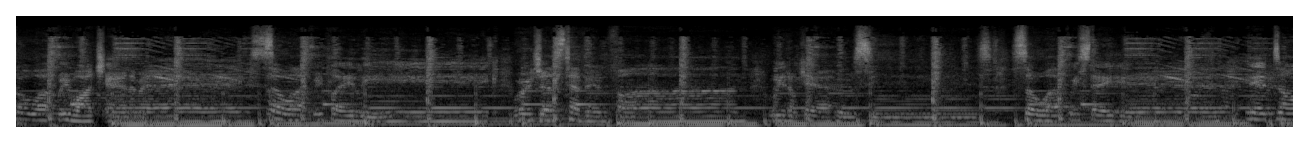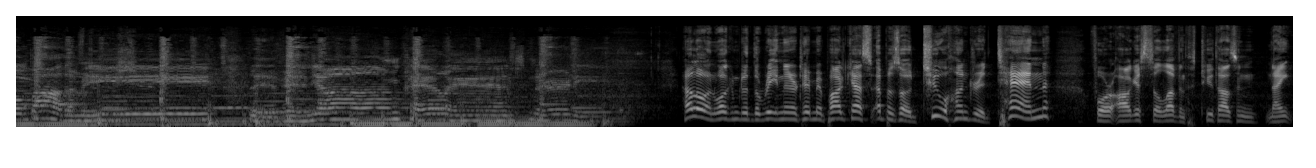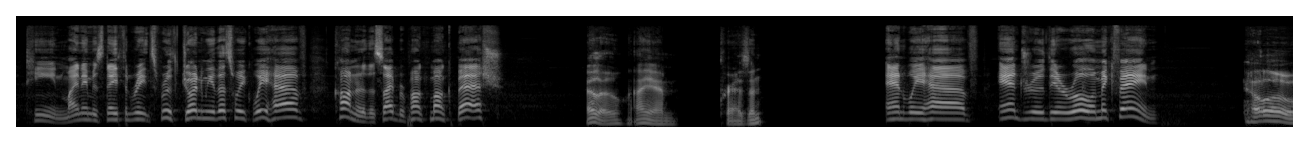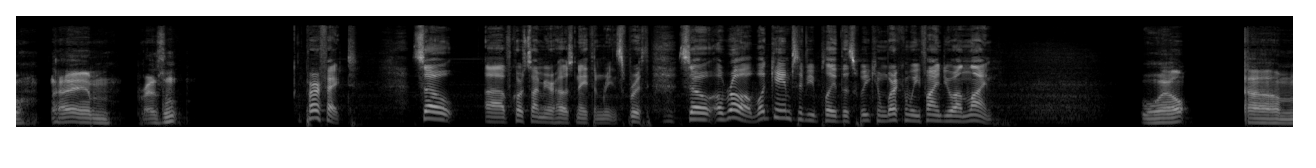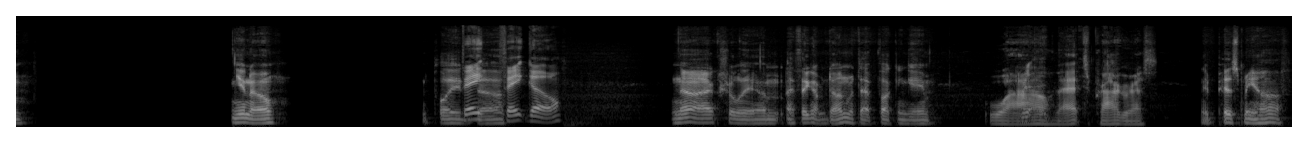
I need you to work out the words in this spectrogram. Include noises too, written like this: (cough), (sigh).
So what? We watch anime. So what? We play League. We're just having fun. We don't care who sees. So what? We stay in. It don't bother me. Living young, pale, and nerdy. Hello and welcome to the Reetin Entertainment Podcast, episode 210 for August 11th, 2019. My name is Nathan Reitz Ruth. Joining me this week, we have Connor, the cyberpunk monk Besh, Hello, I am present. and we have Andrew, the Aroa McFain. Hello, I am present. Perfect. So, uh, of course, I'm your host, Nathan Reitz Ruth. So, Aroa, what games have you played this week and where can we find you online? Well, um, you know, I played. Fate, uh, Fate Go. No, actually, I'm. I think I'm done with that fucking game. Wow, that's progress. It pissed me off.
